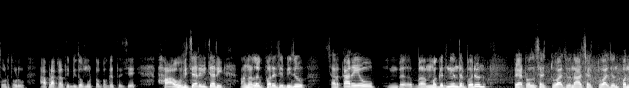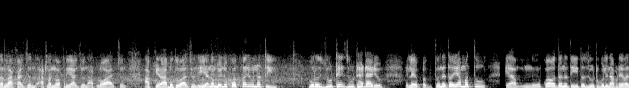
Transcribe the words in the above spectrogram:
થોડું થોડું. આપણા કરતી બીજો મોટો ભગત છે. હા આવું વિચારી વિચારી અને અલગ ફરે છે. બીજું સરકારે એવું મગજની અંદર ભર્યું ને, પેટ્રોલ સસ્તું આલજો ને, આ સસ્તું આલજો ને, પંદર લાખ આલજો ને, આટલા નોકરી આલજો ને, આટલું આલજો ને, આખી આ બધું આલજો ને એ એનો મેલું કોઈ કર્યું નથી. પૂરું જૂઠે જૂઠ હટાડ્યું એટલે ભક્તોને તો એમ હતું કે કોઈ વાંધો નથી એ તો જૂઠ બોલીને આપણે હવે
